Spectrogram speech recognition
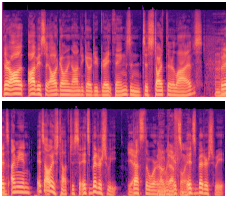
they're all obviously all going on to go do great things and to start their lives. But Mhm. it's I mean it's always tough to say. It's bittersweet. yeah. That's the word. No, I'm like, it's definitely. it's bittersweet.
